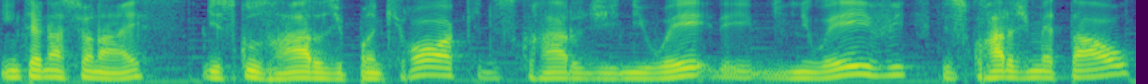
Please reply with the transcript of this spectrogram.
internacionais, discos raros de punk rock, disco raro de new wave, de new wave disco raro de metal,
